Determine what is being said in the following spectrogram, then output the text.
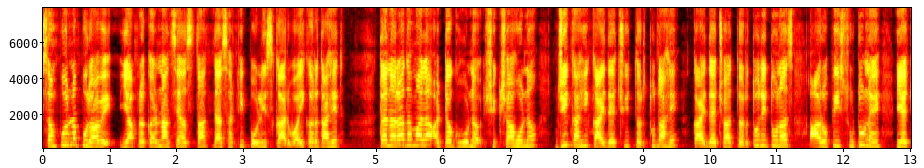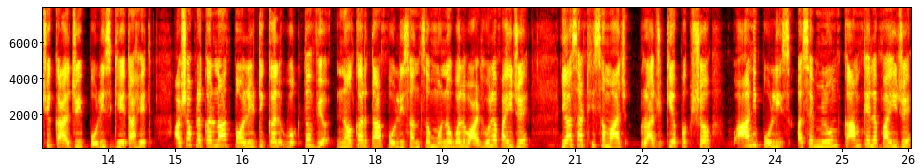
संपूर्ण पुरावे या प्रकरणाचे असतात त्यासाठी पोलीस कारवाई करत आहेत. त्या नराधमाला अटक होणं शिक्षा होणं जी काही कायद्याची तरतूद आहे कायद्याच्या तरतुदीतूनच आरोपी सुटू नये याची काळजी पोलीस घेत आहेत. अशा प्रकरणात पॉलिटिकल वक्तव्य न करता पोलिसांचं मनोबल वाढवलं पाहिजे. यासाठी समाज राजकीय पक्ष आणि पोलीस असे मिळून काम केलं पाहिजे.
